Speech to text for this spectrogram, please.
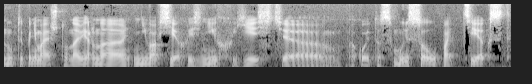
ну, ты понимаешь, что, наверное, не во всех из них есть э, какой-то смысл, подтекст,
